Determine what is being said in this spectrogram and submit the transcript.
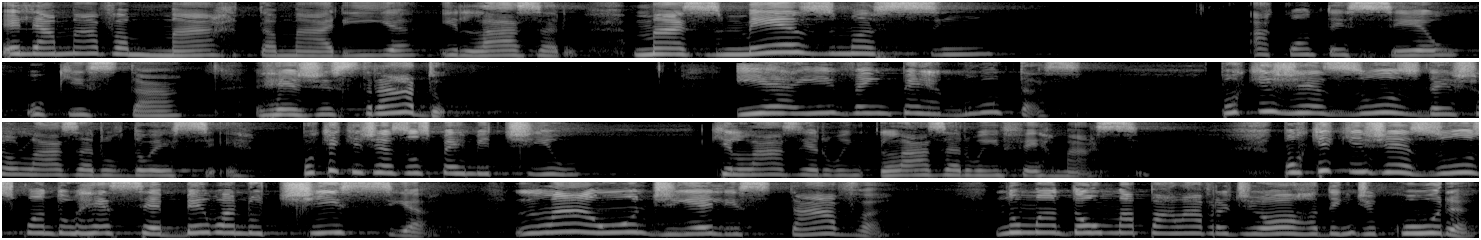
Ele amava Marta, Maria e Lázaro, mas mesmo assim aconteceu o que está registrado. E aí vem perguntas. Por que Jesus deixou Lázaro adoecer? Por que, que Jesus permitiu que Lázaro, Lázaro enfermasse? Por que, que Jesus, quando recebeu a notícia, lá onde ele estava, não mandou uma palavra de ordem de cura?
